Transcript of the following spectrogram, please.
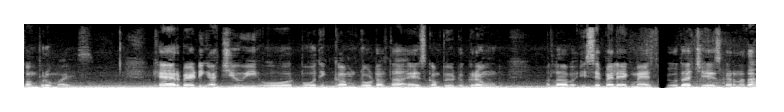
कंप्रोमाइज खैर बैटिंग अच्छी हुई और बहुत ही कम टोटल था एज कंपेयर टू ग्राउंड मतलब इससे पहले एक मैच चौदह चेज करना था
